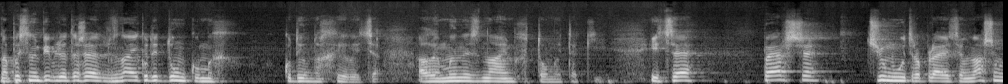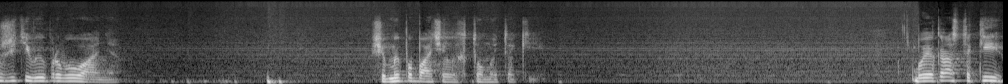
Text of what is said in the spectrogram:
Написано в Біблії, навіть знає, куди думку ми, куди вона хилиться. Але ми не знаємо, хто ми такі. І це перше, чому трапляються в нашому житті випробування щоб ми побачили, хто ми такі. Бо якраз такі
